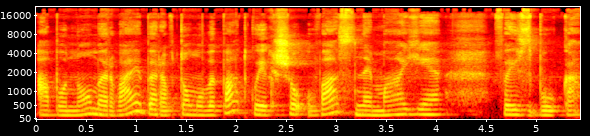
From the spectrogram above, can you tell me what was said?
або номер вайбера в тому випадку, якщо у вас немає Фейсбука.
